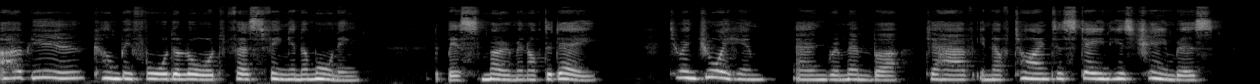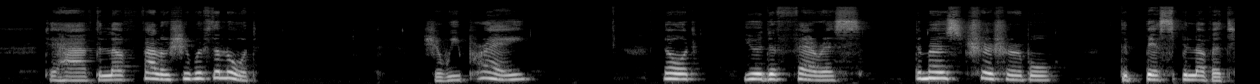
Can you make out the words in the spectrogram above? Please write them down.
I hope you come before the Lord first thing in the morning, the best moment of the day, to enjoy Him and remember to have enough time to stay in His chambers, to have the love fellowship with the Lord. Shall we pray? Lord, you are the fairest, the most treasurable, the best beloved.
